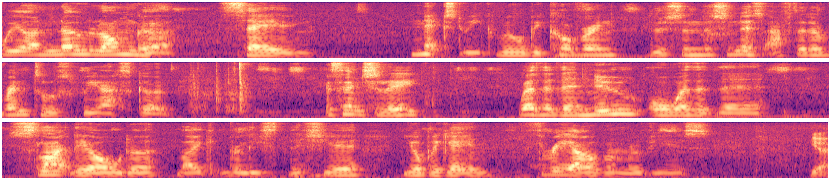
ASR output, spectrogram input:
We are no longer saying next week we will be covering this and this and this after the rentals fiasco. Essentially, whether they're new or whether they're slightly older, like released this year, you'll be getting three album reviews. Yeah.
